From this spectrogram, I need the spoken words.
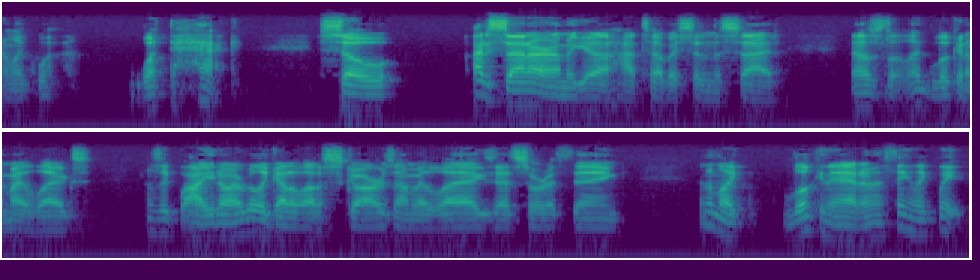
I'm like, what? What the heck? So I decided, all right, I'm gonna get out of the hot tub. I sit on the side, and I was like looking at my legs. I was like, wow, you know, I really got a lot of scars on my legs, that sort of thing. And I'm like looking at him, I'm thinking, like, wait,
